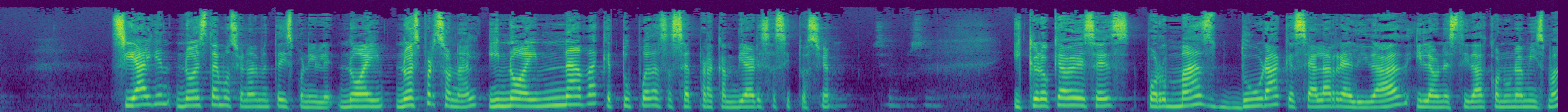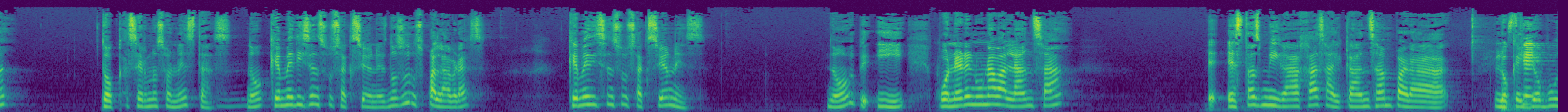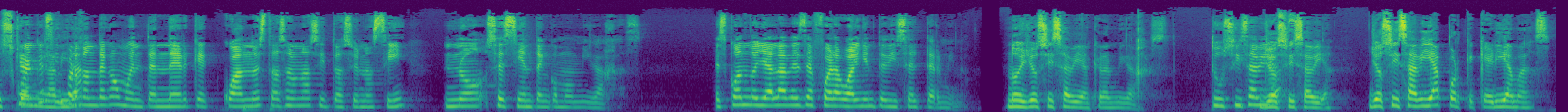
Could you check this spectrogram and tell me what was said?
Si alguien no está emocionalmente disponible, no hay, no es personal y no hay nada que tú puedas hacer para cambiar esa situación. Y creo que a veces, por más dura que sea la realidad y la honestidad con una misma, toca sernos honestas, ¿no? ¿Qué me dicen sus acciones? No sus palabras. ¿Qué me dicen sus acciones? ¿No? Y poner en una balanza, eh, estas migajas alcanzan para lo que, yo busco creo en que la es vida. importante como entender que cuando estás en una situación así, no se sienten como migajas. Es cuando ya la ves de afuera o alguien te dice el término. No, yo sí sabía que eran migajas. ¿Tú sí sabías? Yo sí sabía. Yo sí sabía porque quería más.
